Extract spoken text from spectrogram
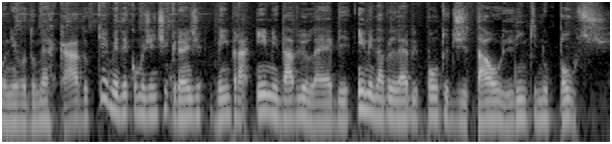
disponível do mercado. Quer vender como gente grande? Vem para MW Lab, mwlab.digital, link no post.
